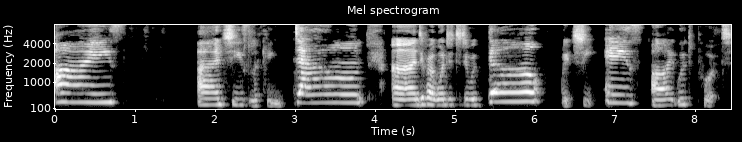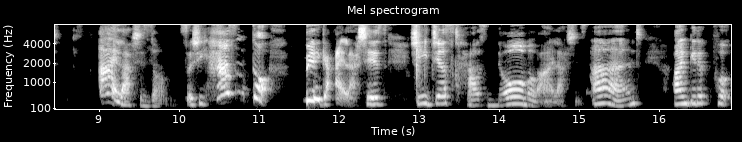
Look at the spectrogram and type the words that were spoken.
eyes and she's looking down. And if I wanted to do a girl, which she is, I would put eyelashes on. So she hasn't got big eyelashes, she just has normal eyelashes. And I'm going to put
